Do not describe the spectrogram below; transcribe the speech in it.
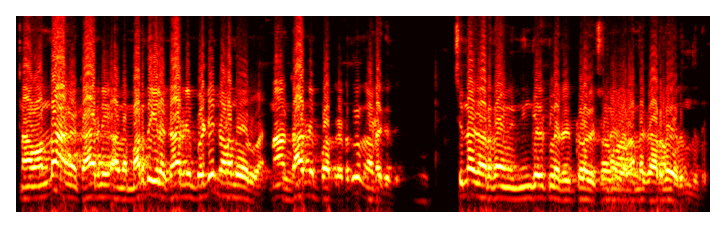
நான் வந்தா அங்க கார் நி- அந்த மரத்துக்கில கார் நிப்பாட்டி நடந்து வருவேன். நான் கார் நிப்பாட்டுற இடத்துல நடக்குது. சின்ன கார் தான் இங்க இருக்கிற ரெட் கலர் சின்ன கார் அந்த கார் தான் இருந்தது.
